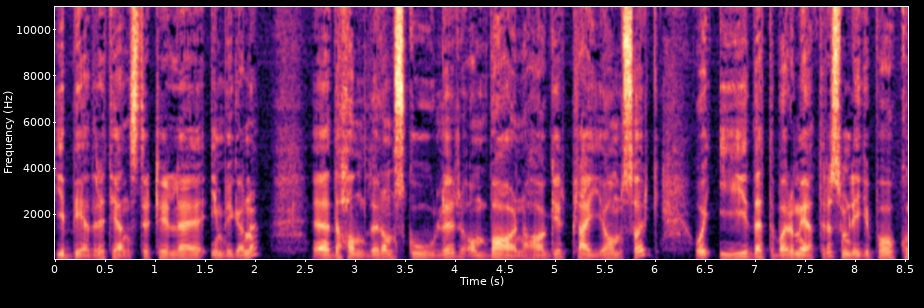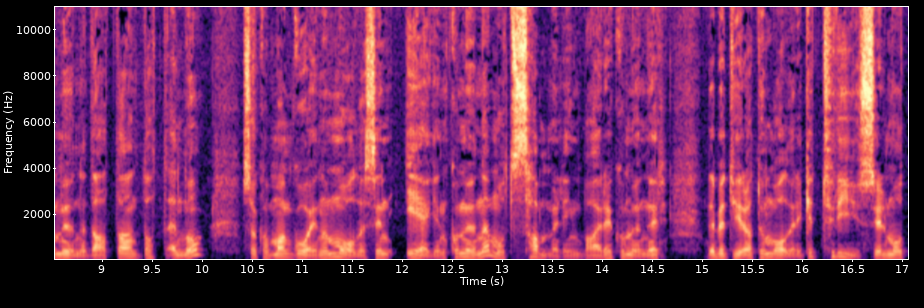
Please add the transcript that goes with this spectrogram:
gi bedre tjenester til innbyggerne. Det handler om skoler, om barnehager, pleie og omsorg. Og i dette barometeret, som ligger på kommunedata.no, så kan man gå inn og måle sin egen kommune mot sammenlignbare kommuner. Det betyr at du måler ikke Trysil mot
